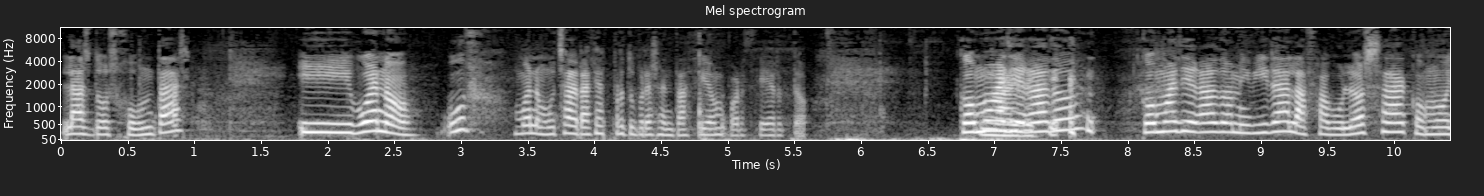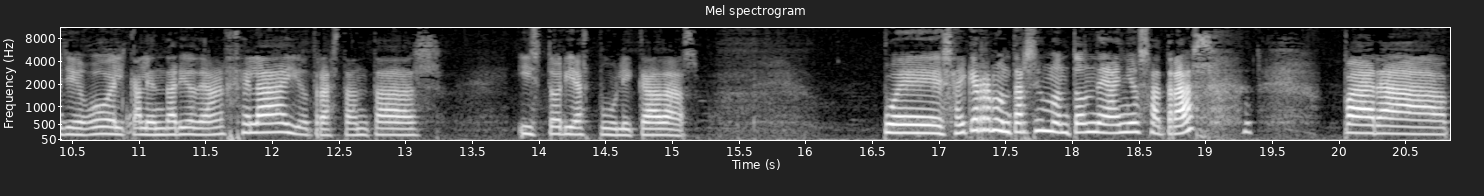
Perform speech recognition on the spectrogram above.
las dos juntas. Y bueno, uff, bueno, muchas gracias por tu presentación, por cierto. ¿Cómo ha llegado, cómo ha llegado a mi vida la fabulosa, cómo llegó el calendario de Ángela y otras tantas historias publicadas? Pues hay que remontarse un montón de años atrás para,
